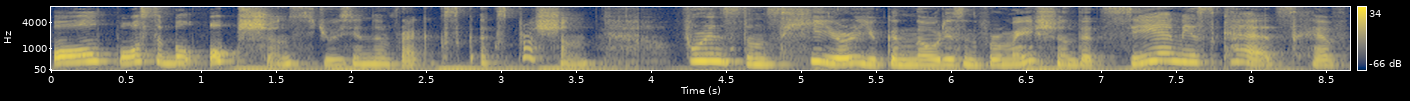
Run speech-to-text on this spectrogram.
all possible options using a regex expression. For instance, here you can notice information that Siamese cats have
